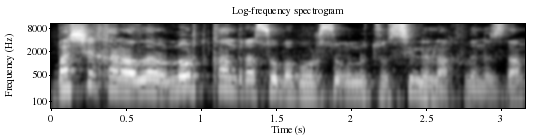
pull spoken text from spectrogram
başka kanallar Lord Kandra Soba borusunu unutun silin aklınızdan.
